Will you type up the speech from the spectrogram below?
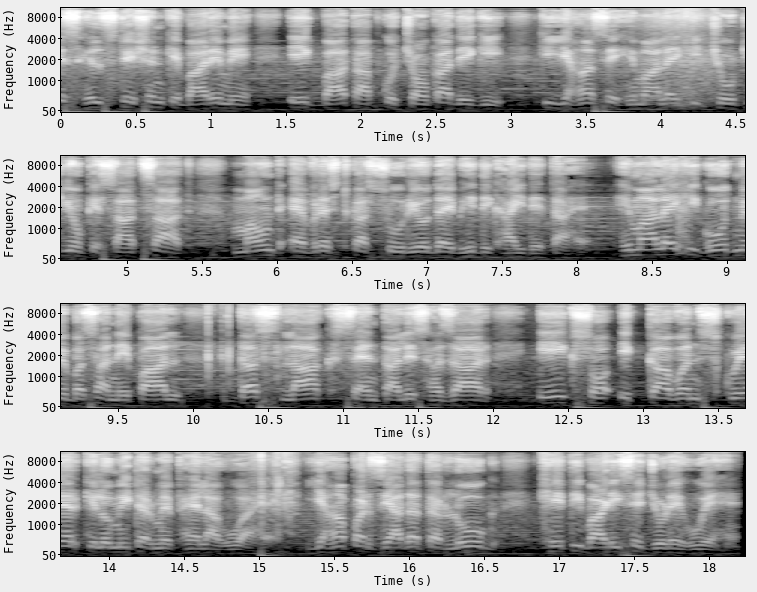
इस हिल स्टेशन के बारे में एक बात आपको चौंका देगी कि यहाँ से हिमालय की चोटियों के साथ साथ माउंट एवरेस्ट का सूर्योदय भी दिखाई देता है। हिमालय की गोद में बसा नेपाल दस लाख सैतालीस हज़ार एक सौ इक्यावन स्क्वायर किलोमीटर में फैला हुआ है। यहाँ पर ज़्यादातर लोग खेती बाड़ी से जुड़े हुए हैं।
